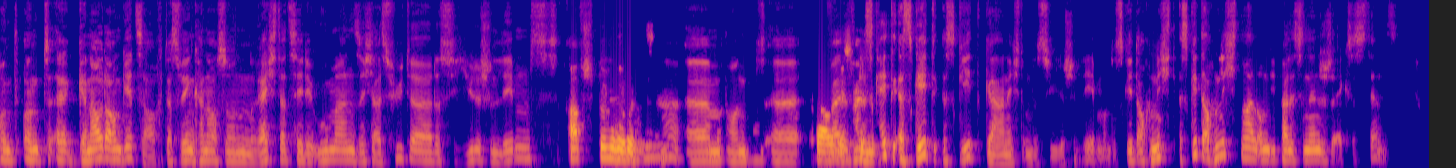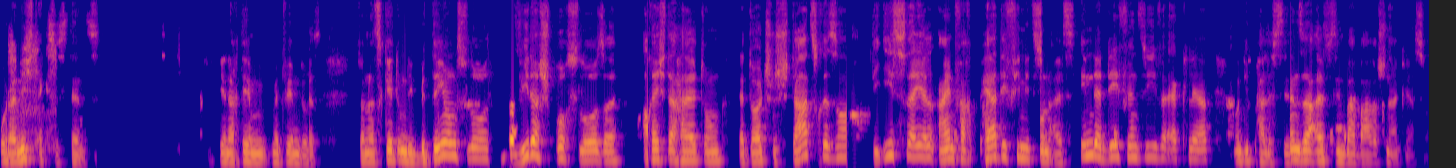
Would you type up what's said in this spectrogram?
Und, und äh, genau darum geht es auch. Deswegen kann auch so ein rechter CDU-Mann sich als Hüter des jüdischen Lebens Absolut. Ja, ähm, und äh, weil, weil es, geht, es, geht, es geht gar nicht um das jüdische Leben. Und es geht auch nicht, es geht auch nicht mal um die palästinensische Existenz oder Nicht-Existenz je nachdem, mit wem du bist, sondern es geht um die bedingungslose, widerspruchslose Aufrechterhaltung der deutschen Staatsräson, die Israel einfach per Definition als in der Defensive erklärt und die Palästinenser als den barbarischen Aggressor.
